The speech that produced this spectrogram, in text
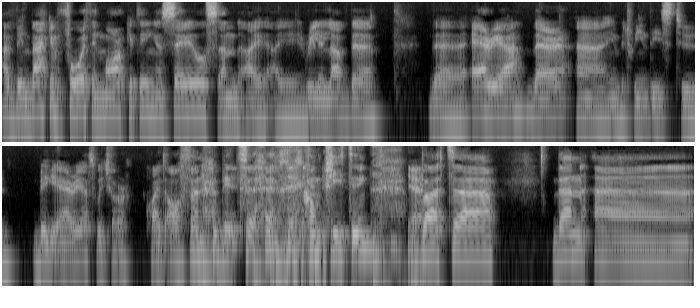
I've been back and forth in marketing and sales, and I, I really love the the area there uh, in between these two big areas, which are quite often a bit uh, competing. Yeah. But uh, then, uh,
